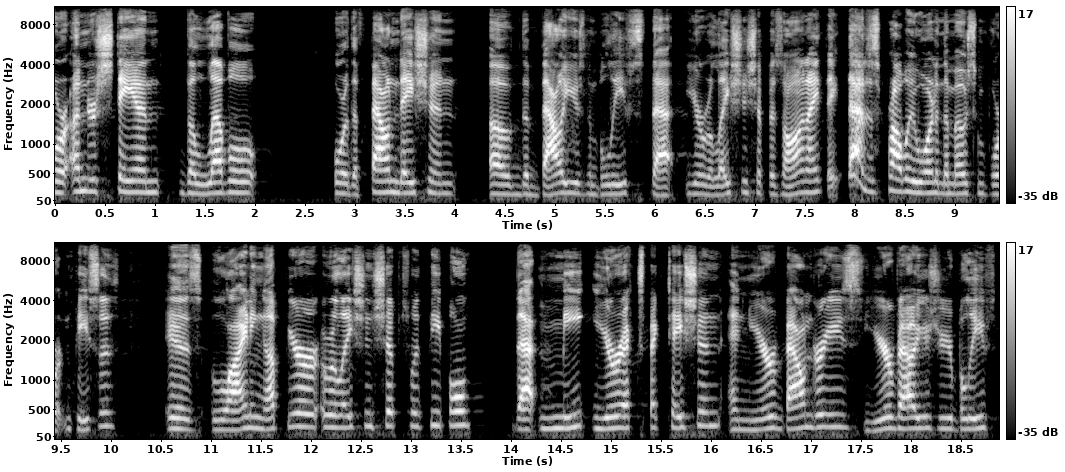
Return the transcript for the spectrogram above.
or understand the level or the foundation of the values and beliefs that your relationship is on. I think that is probably one of the most important pieces is lining up your relationships with people that meet your expectation and your boundaries, your values, your beliefs.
